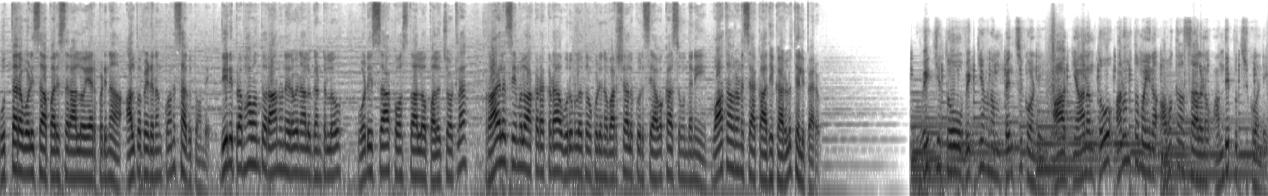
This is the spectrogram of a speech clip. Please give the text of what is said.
ఉత్తర ఒడిశా పరిసరాల్లో ఏర్పడిన అల్పపీడనం కొనసాగుతోంది. దీని ప్రభావంతో రానున్న ఇరవై నాలుగు గంటల్లో ఒడిశా కోస్తాల్లో పలుచోట్ల రాయలసీమలో అక్కడక్కడ ఉరుములతో కూడిన వర్షాలు కురిసే అవకాశం ఉందని వాతావరణ శాఖ అధికారులు తెలిపారు. విద్యతో విజ్ఞానం పెంచుకోండి. ఆ జ్ఞానంతో అనంతమైన అవకాశాలను అందిపుచ్చుకోండి.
